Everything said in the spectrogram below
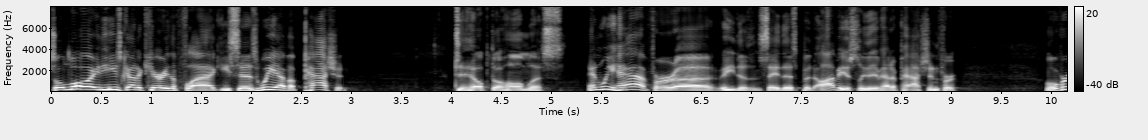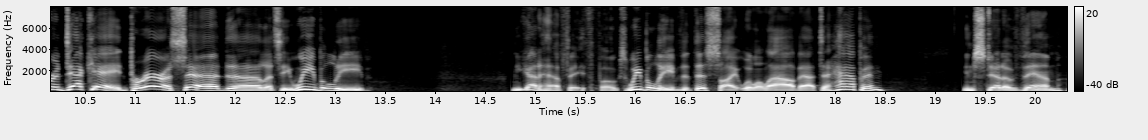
So Lloyd, he's got to carry the flag. He says, We have a passion to help the homeless. And we have for, uh, he doesn't say this, but obviously they've had a passion for over a decade. Pareira said, uh, let's see, we believe, you got to have faith, folks. We believe that this site will allow that to happen instead of them.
